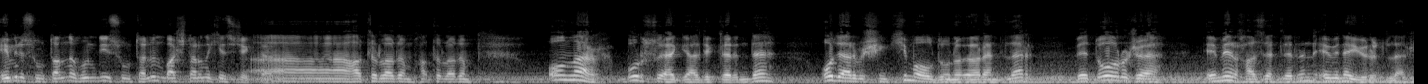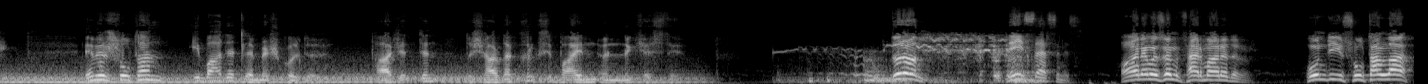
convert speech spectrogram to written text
Emir Sultan'la Hundi Sultan'ın başlarını kesecekler. Aa, hatırladım, hatırladım. Onlar Bursa'ya geldiklerinde o dervişin kim olduğunu öğrendiler ve doğruca Emir Hazretlerinin evine yürüdüler. Emir Sultan ibadetle meşguldü. Taceddin dışarıda 40 sipahinin önünü kesti. Durun. Ne istersiniz? Hanımızın fermanıdır. Hundi Sultan'la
